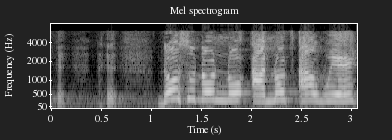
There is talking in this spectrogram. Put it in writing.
those who don't know are not aware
